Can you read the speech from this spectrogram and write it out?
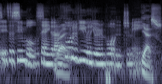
a, it's a symbol saying that Right. thought of you and you're important to me. Yes.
